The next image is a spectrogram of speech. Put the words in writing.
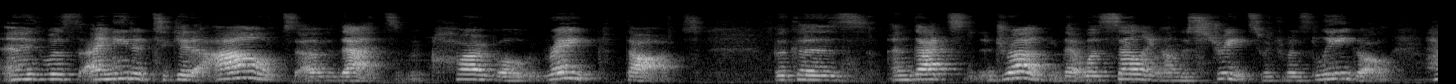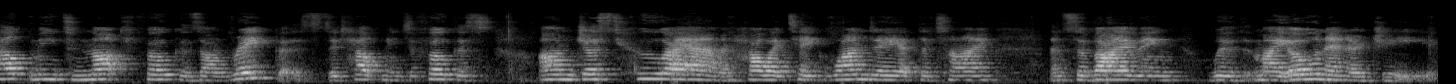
And it was, I needed to get out of that horrible rape thought because, and that drug that was selling on the streets, which was legal, helped me to not focus on rapists. It helped me to focus on just who I am and how I take one day at a time and surviving with my own energy.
